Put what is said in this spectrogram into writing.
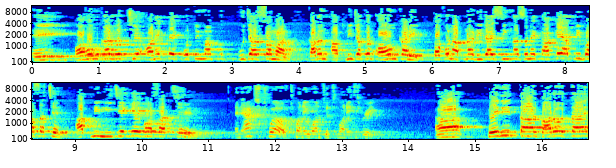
এই অহংকার হচ্ছে অনেকটাই প্রতিমা পূজার সমান। কারণ আপনি যখন অহংকারী তখন আপনার হৃদয় সিংহাসনে কাকে আপনি বসাচ্ছেন? আপনি নিজেকে বসাচ্ছেন। In Acts 12, 21 to 23, আহ, পেরিত তার বারো অধ্যায়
